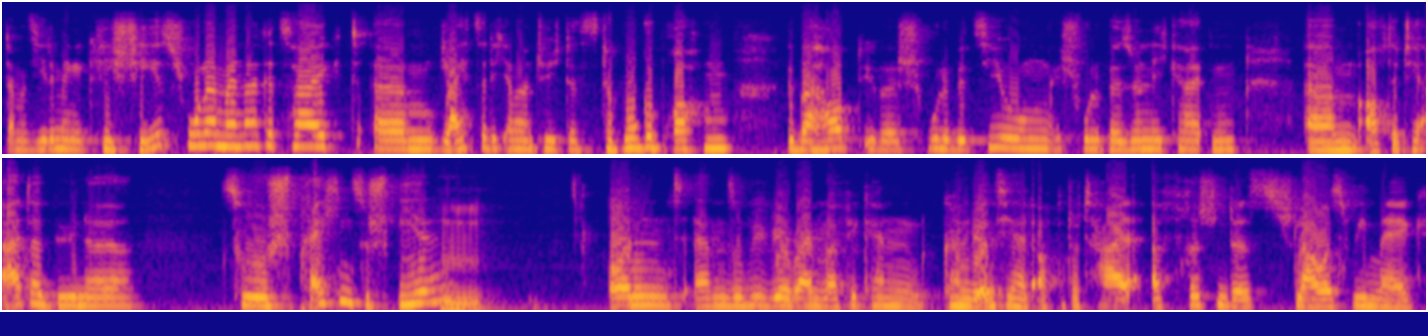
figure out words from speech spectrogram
damals jede Menge Klischees schwuler Männer gezeigt, ähm, gleichzeitig aber natürlich das Tabu gebrochen, überhaupt über schwule Beziehungen, schwule Persönlichkeiten ähm, auf der Theaterbühne zu sprechen, zu spielen. Mhm. Und ähm, so wie wir Ryan Murphy kennen, können wir uns hier halt auch ein total erfrischendes, schlaues Remake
